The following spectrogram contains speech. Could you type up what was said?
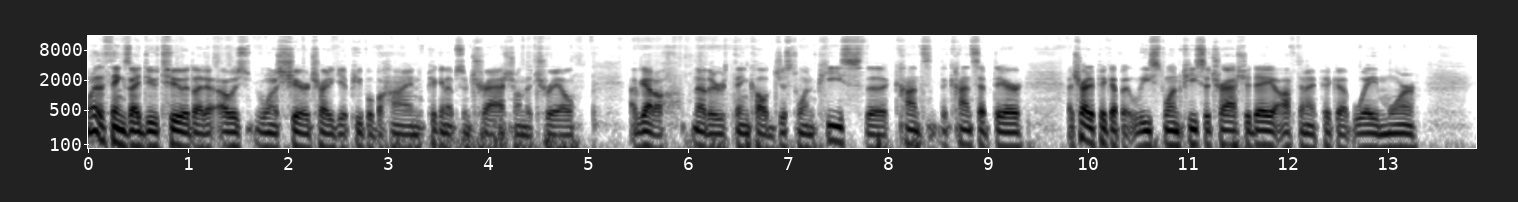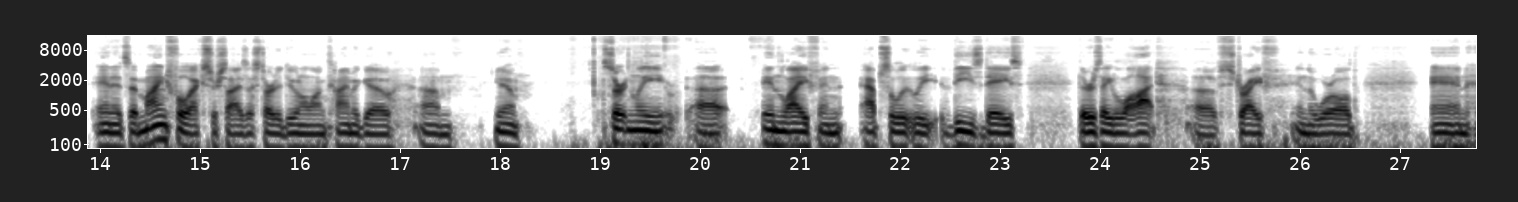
one of the things I do too that I always want to share, try to get people behind, picking up some trash on the trail. I've got a, another thing called Just One Piece. The, con the concept there, I try to pick up at least one piece of trash a day. Often I pick up way more and it's a mindful exercise I started doing a long time ago. Um, you know, certainly uh, in life and absolutely these days, there's a lot of strife in the world. And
